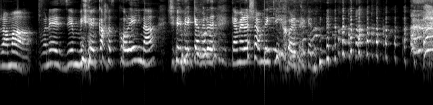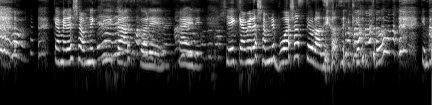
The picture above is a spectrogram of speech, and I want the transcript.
ড্রামা মানে যে মেয়ে কাজ করেই না সেই মেয়ে ক্যামেরা ক্যামেরার সামনে কি করে থাকেন ক্যামেরার সামনে কি কাজ করে রে সে ক্যামেরার সামনে বুয়া সাজতেও রাজি আছে কিন্তু কিন্তু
